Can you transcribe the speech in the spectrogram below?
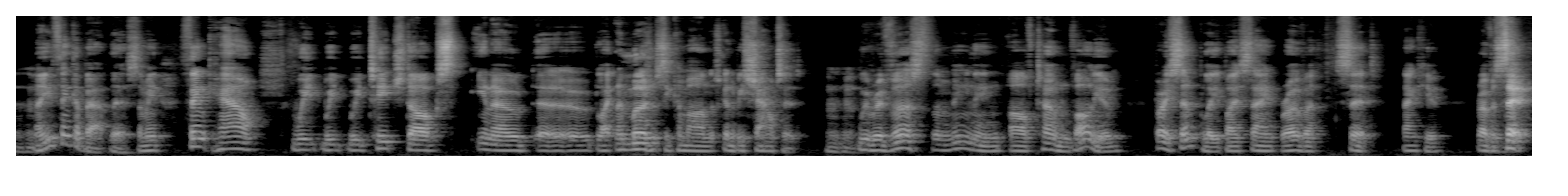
Mhm. Now you think about this. I mean, think how we, we, we teach dogs, you know, uh, like an emergency command that's going to be shouted. Mhm. We reverse the meaning of tone and volume very simply by saying, Rover, sit. Thank you. Rover, sit.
